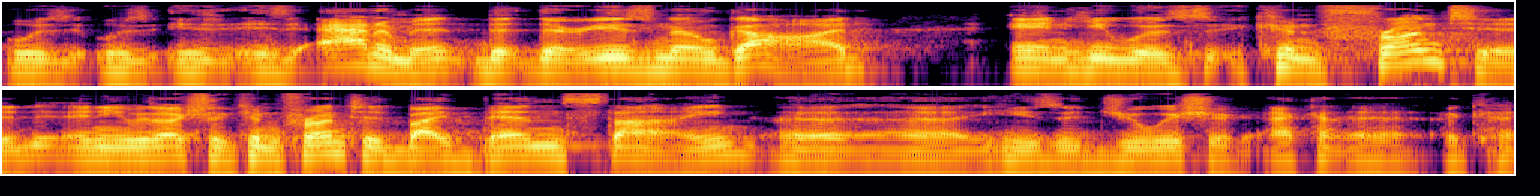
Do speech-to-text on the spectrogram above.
was was is, is, adamant that there is no God, and he was confronted, and he was actually confronted by Ben Stein. Uh, uh, he's a Jewish econ- uh,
